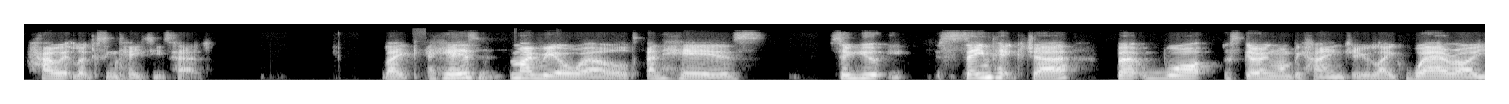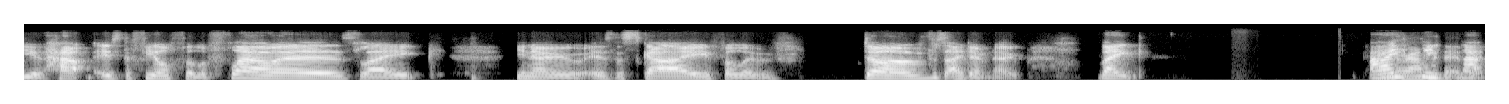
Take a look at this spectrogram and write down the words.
how it looks in Katie's head. Like Okay. here's my real world and here's so you same picture but what's going on behind you? Like where are you? How is the field full of flowers? Like you know is the sky full of doves? I don't know. Like Playing i think with it a that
